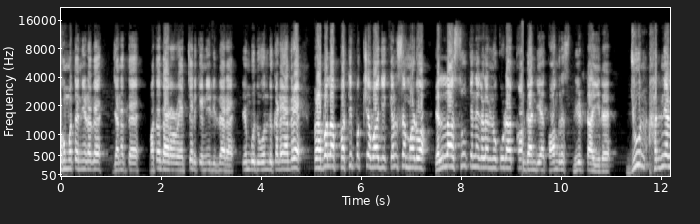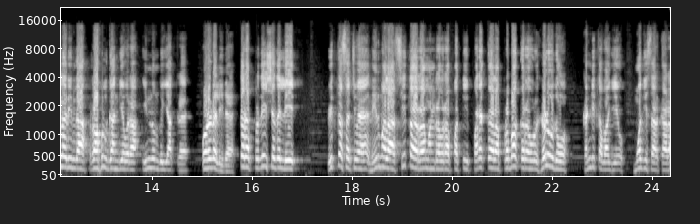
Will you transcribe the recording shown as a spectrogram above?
ಬಹುಮತ ನೀಡದೆ ಜನತೆ ಮತದಾರರು ಎಚ್ಚರಿಕೆ ನೀಡಿದ್ದಾರೆ ಎಂಬುದು ಒಂದು ಕಡೆಯಾದರೆ ಪ್ರಬಲ ಪ್ರತಿಪಕ್ಷವಾಗಿ ಕೆಲಸ ಮಾಡುವ ಎಲ್ಲಾ ಸೂಚನೆಗಳನ್ನು ಕೂಡ ಗಾಂಧಿಯ ಕಾಂಗ್ರೆಸ್ ನೀಡ್ತಾ ಇದೆ. ಜೂನ್ ಹದಿನೇಳರಿಂದ ರಾಹುಲ್ ಗಾಂಧಿಯವರ ಇನ್ನೊಂದು ಯಾತ್ರೆ ಹೊರಡಲಿದೆ. ಉತ್ತರ ಪ್ರದೇಶದಲ್ಲಿ ವಿತ್ತ ಸಚಿವೆ ನಿರ್ಮಲಾ ಸೀತಾರಾಮನ್ ರವರ ಪತಿ ಪರಕಾಲ ಪ್ರಭಾಕರ್ ಅವರು ಹೇಳುವುದು ಖಂಡಿತವಾಗಿಯೂ ಮೋದಿ ಸರ್ಕಾರ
